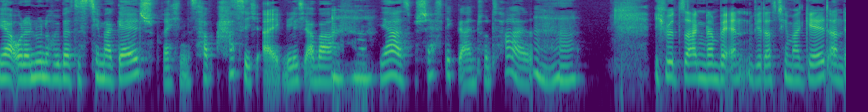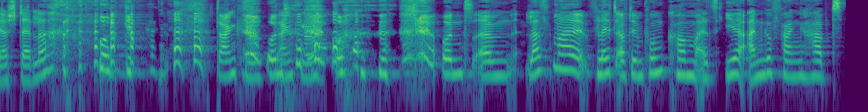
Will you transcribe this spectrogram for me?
Ja, oder nur noch über das Thema Geld sprechen. Das hasse ich eigentlich, aber mhm. ja, es beschäftigt einen total. Mhm. Ich würde sagen, dann beenden wir das Thema Geld an der Stelle. danke, und, danke. Und, ähm, lasst mal vielleicht auf den Punkt kommen, als ihr angefangen habt,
